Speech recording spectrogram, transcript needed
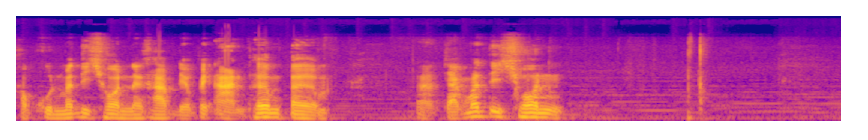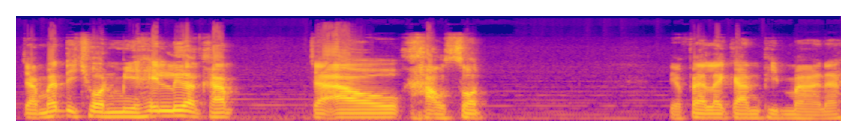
ขอบคุณมติชนนะครับ เดี๋ยวไปอ่านเพิ่มเติม จากมติชน จากมติชนมีให้เลือกครับ จะเอาข่าวสด เดี๋ยวแฟนรายการพิมพ์มานะ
